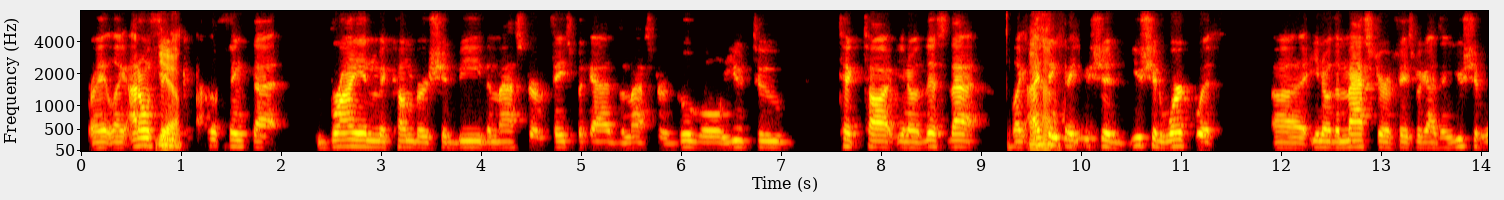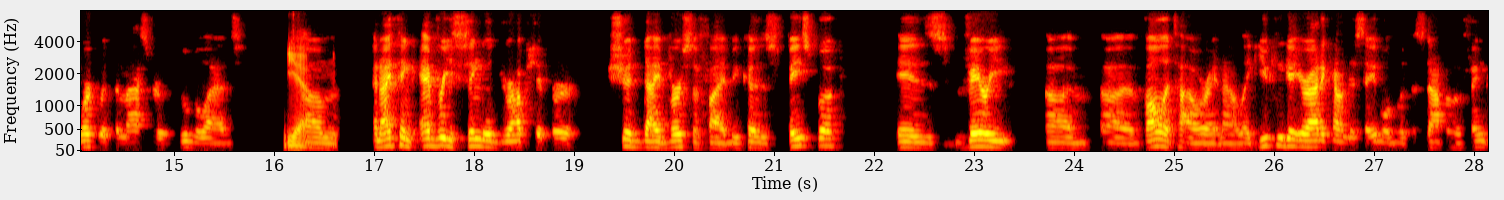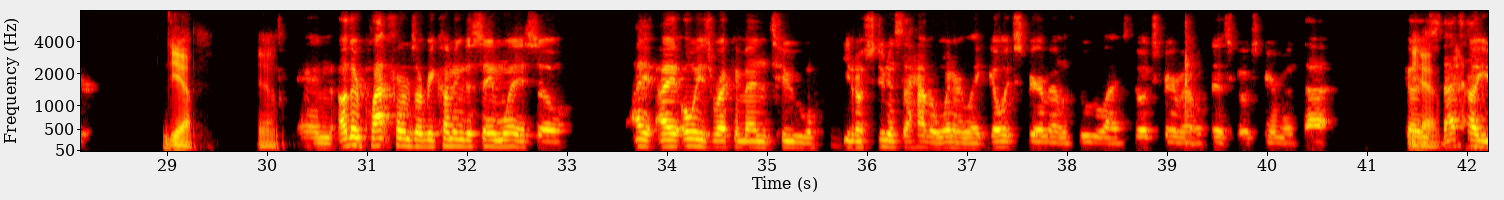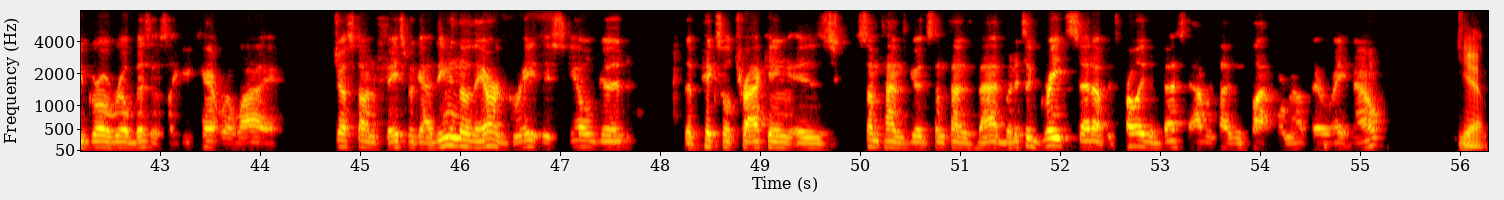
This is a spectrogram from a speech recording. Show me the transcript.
right? Like I don't Yeah. think I don't think that Brian McCumber should be the master of Facebook ads, the master of Google, YouTube, TikTok, you know, this that. Like I Uh-huh. think that you should you should work with uh, you know, the master of Facebook ads, and you should work with the master of Google ads. Yeah. Um, and I think every single drop shipper should diversify because Facebook is very uh, uh, volatile right now. Like you can get your ad account disabled with the snap of a finger, Yeah. Yeah. And other platforms are becoming the same way. So I, I always recommend to you know students that have a winner like go experiment with Google ads, go experiment with this, go experiment with that, because Yeah. that's how you grow a real business. Like you can't rely just on Facebook ads, even though they are great, they scale good. The pixel tracking is sometimes good, sometimes bad, but it's a great setup. It's probably the best advertising platform out there right now Yeah.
